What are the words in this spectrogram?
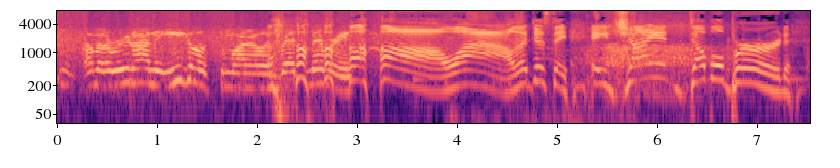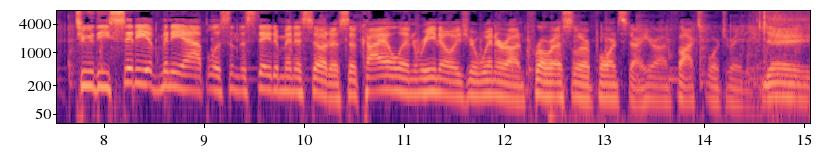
I'm going to root on the Eagles tomorrow in Brett's memory. oh, wow. That's just a, a giant double bird to the city of Minneapolis in the state of Minnesota. So Kyle in Reno is your winner on Pro Wrestler or Porn Star here on Fox Sports Radio. Yay.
